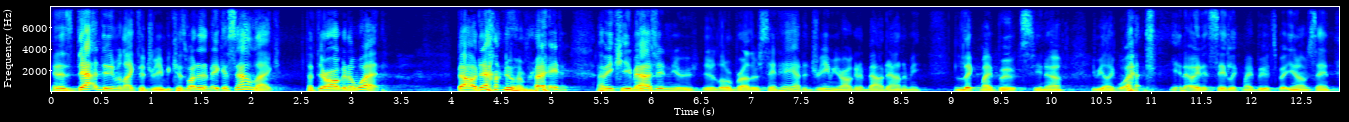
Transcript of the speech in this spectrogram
And his dad didn't even like the dream because what did it make it sound like? That they're all going to what? Bow down to him, right? I mean, can you imagine your, your little brother saying, Hey, I had a dream, you're all going to bow down to me, lick my boots, you know? You'd be like, What? You know, he didn't say lick my boots, but you know what I'm saying?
